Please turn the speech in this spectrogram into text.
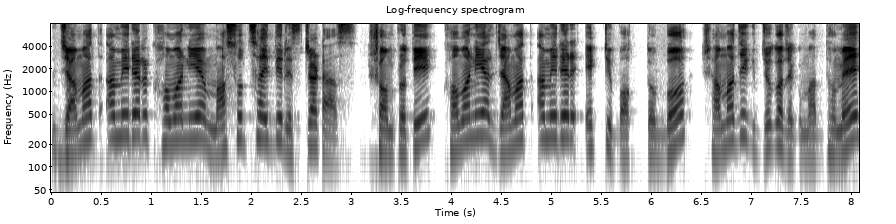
জামাত আমিরের ক্ষমা নিয়ে মাসুদ সাইদির স্ট্যাটাস। সম্প্রতি ক্ষমা নিয়ে জামাত আমিরের একটি বক্তব্য সামাজিক যোগাযোগ মাধ্যমে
